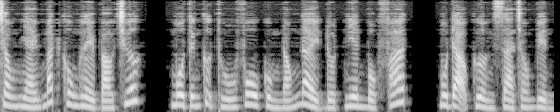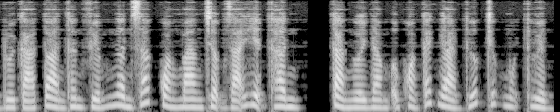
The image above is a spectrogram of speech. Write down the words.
trong nháy mắt không hề báo trước, một tiếng cự thú vô cùng nóng nảy đột nhiên bộc phát, một đạo cường giả trong biển đuôi cá toàn thân phiếm ngân sắc quang mang chậm rãi hiện thân, cả người nằm ở khoảng cách ngàn thước trước mũi thuyền.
